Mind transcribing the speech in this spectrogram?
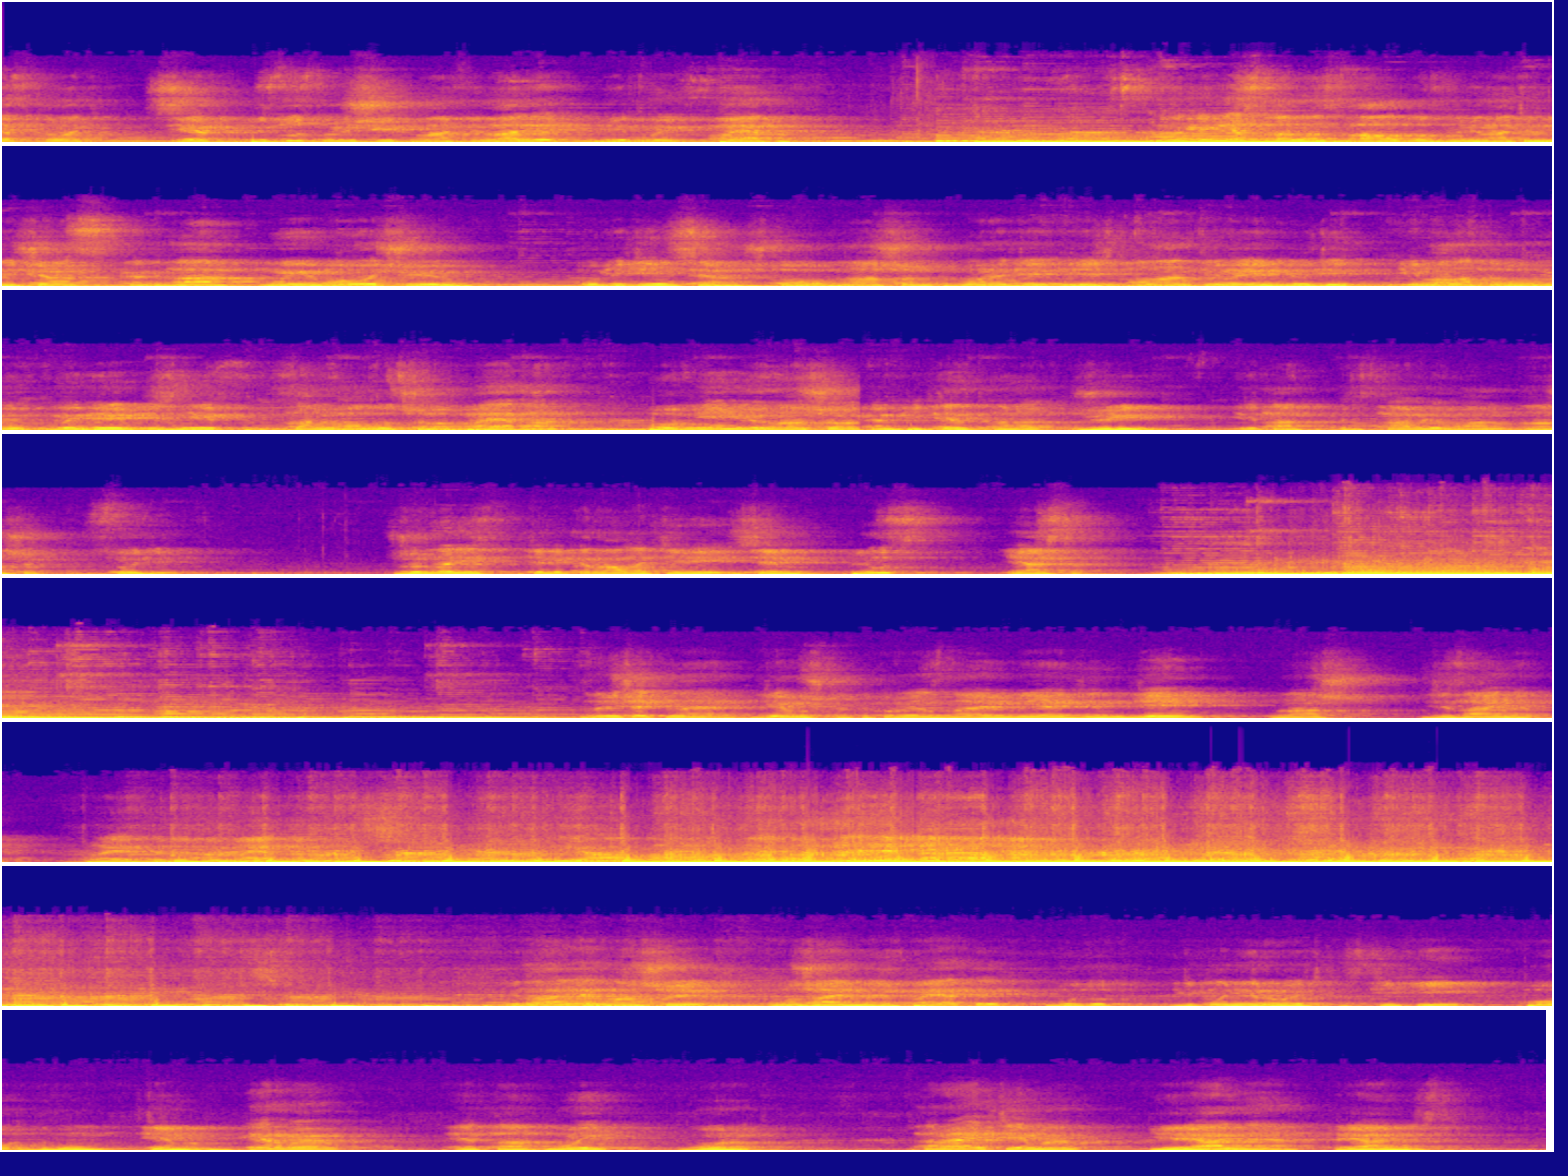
Добрый день, я рад приветствовать всех присутствующих на финале битвы поэтов. Наконец-то настал тот знаменательный час, когда мы воочию убедимся, что в нашем городе есть талантливые люди, и мало того, мы выберем из них самого лучшего поэта по мнению нашего компетентного жюри. Итак, представлю вам наших судей. Журналист телеканала ТВ-7+, Яся. Замечательная девушка, которую я знаю не один день, наш дизайнер проекта. В финале наши уважаемые поэты будут декламировать стихи по двум темам. Первая – это «Мой город». Вторая тема – «Нереальная реальность».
